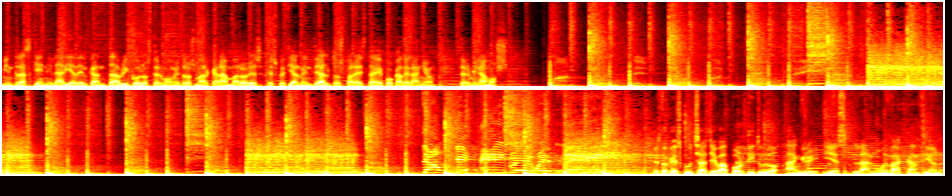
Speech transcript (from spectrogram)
mientras que en el área del Cantábrico los termómetros marcarán valores especialmente altos para esta época del año. Terminamos. Esto que escuchas lleva por título Angry y es la nueva canción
